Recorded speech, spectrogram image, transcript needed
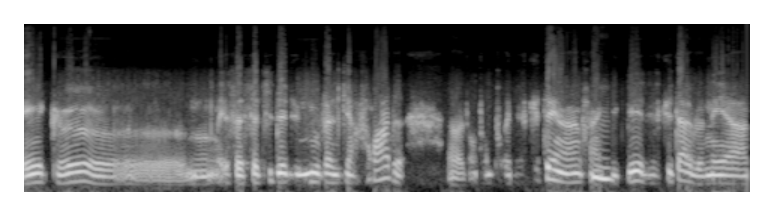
et que euh, cette idée d'une nouvelle guerre froide euh, dont on pourrait discuter, hein, enfin, mm. qui, est discutable, mais euh,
